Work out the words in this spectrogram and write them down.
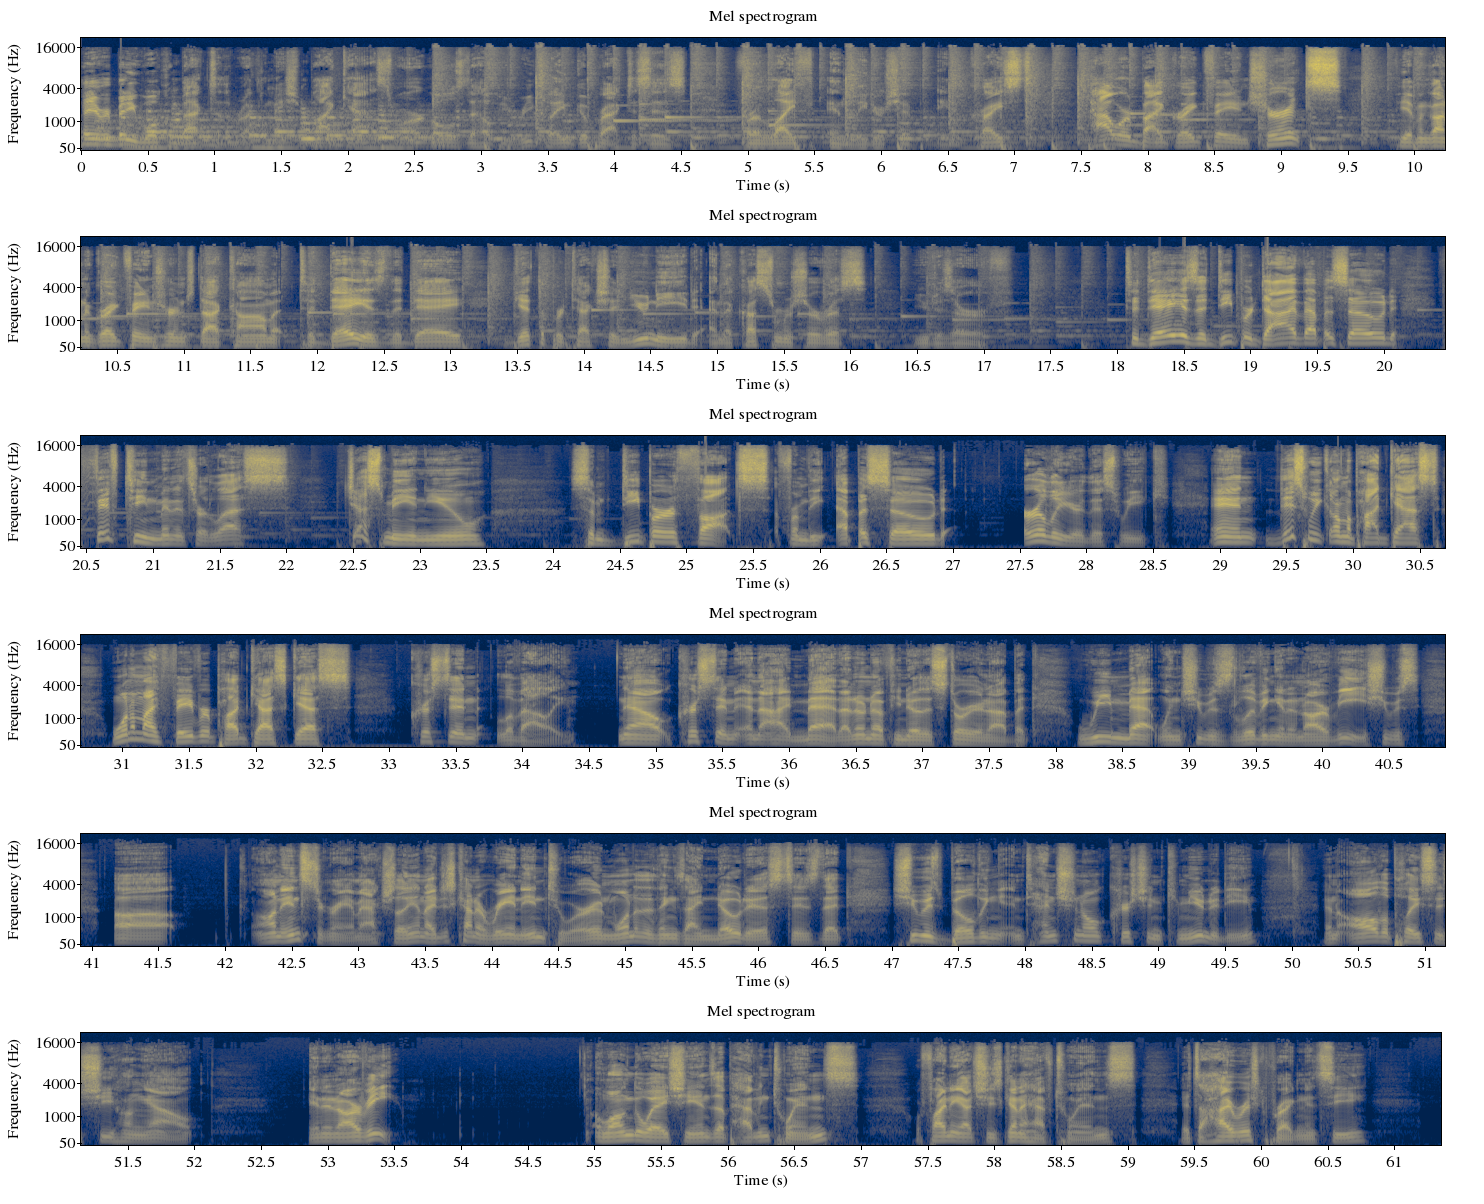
Hey, everybody, welcome back to the Reclamation Podcast, where our goal is to help you reclaim good practices for life and leadership in Christ. Powered by Greg Fay Insurance. If you haven't gone to gregfayinsurance.com, today is the day. Get the protection you need and the customer service you deserve. Today is a deeper dive episode, 15 minutes or less, just me and you. Some deeper thoughts from the episode earlier this week. And this week on the podcast, one of my favorite podcast guests, Kristen LaValle. Now, Kristen and I met. I don't know if you know this story or not, but we met when she was living in an RV. She was uh, on Instagram, actually, and I just kind of ran into her. And one of the things I noticed is that she was building intentional Christian community in all the places she hung out in an RV. Along the way, she ends up having twins we're finding out she's going to have twins. It's a high risk pregnancy,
